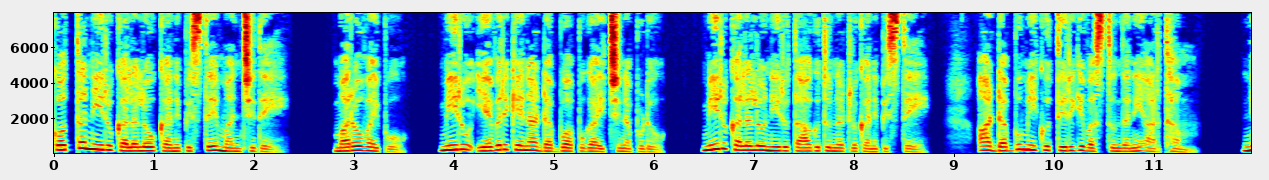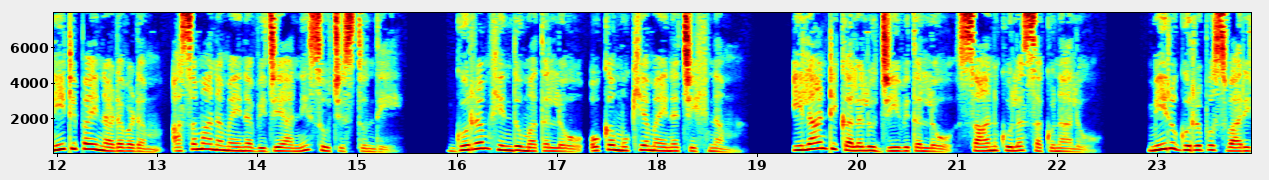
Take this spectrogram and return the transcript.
కొత్త నీరు కలలో కనిపిస్తే మంచిదే. మరోవైపు మీరు ఎవరికైనా డబ్బు అప్పుగా ఇచ్చినప్పుడు మీరు కలలో నీరు తాగుతున్నట్లు కనిపిస్తే ఆ డబ్బు మీకు తిరిగి వస్తుందని అర్థం. నీటిపై నడవడం అసమానమైన విజయాన్ని సూచిస్తుంది. గుర్రం హిందూ మతంలో ఒక ముఖ్యమైన చిహ్నం. ఇలాంటి కలలు జీవితంలో సానుకూల సకునాలు మీరు గుర్రపు స్వారీ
